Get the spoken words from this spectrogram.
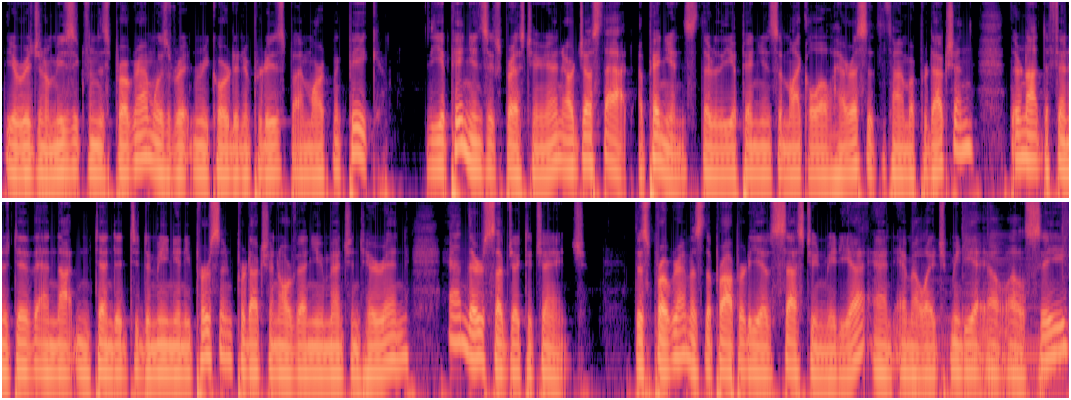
The original music from this program was written, recorded, and produced by Mark McPeak. The opinions expressed herein are just that opinions. They're the opinions of Michael L. Harris at the time of production. They're not definitive and not intended to demean any person, production, or venue mentioned herein, and they're subject to change. This program is the property of Sastun Media and MLH Media LLC.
